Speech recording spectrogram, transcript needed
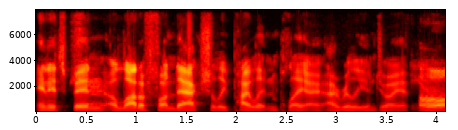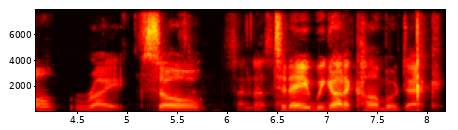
and it's been sure. a lot of fun to actually pilot and play. I, I really enjoy it. All right, so today we got a combo deck.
